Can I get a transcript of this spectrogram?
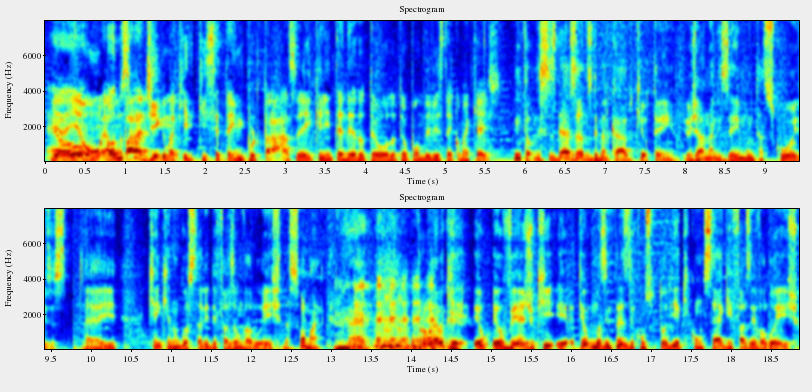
É, aí é um, é ou um paradigma que, que você tem por trás. E aí queria entender do teu, do teu ponto de vista aí como é que é isso. Então, nesses 10 anos de mercado que eu tenho, eu já analisei muitas coisas, né? E quem que não gostaria de fazer um valuation da sua marca, né? o problema é que eu, eu vejo que tem algumas empresas de consultoria que conseguem fazer valuation,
